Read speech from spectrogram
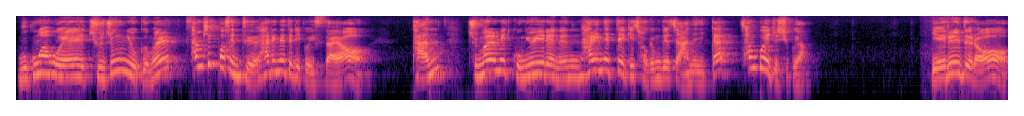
무궁화호의 주중요금을 30% 할인해드리고 있어요. 단 주말 및 공휴일에는 할인 혜택이 적용되지 않으니까 참고해 주시고요. 예를 들어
